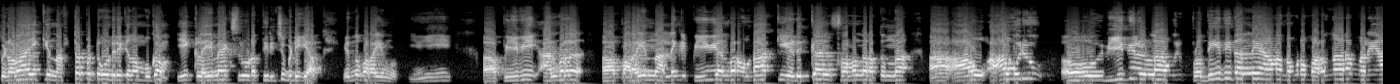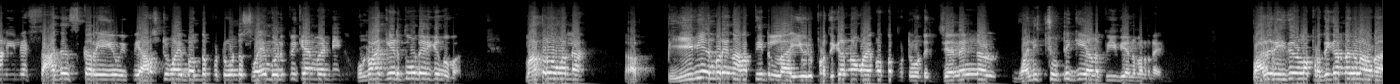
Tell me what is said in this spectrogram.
പിണറായിക്ക് നഷ്ടപ്പെട്ടുകൊണ്ടിരിക്കുന്ന മുഖം ഈ ക്ലൈമാക്സിലൂടെ തിരിച്ചുപിടിക്കാം എന്ന് പറയുന്നു. ഈ പി വി അൻവർ പറയുന്ന അല്ലെങ്കിൽ പി വി അൻവർ ഉണ്ടാക്കിയെടുക്കാൻ ശ്രമം നടത്തുന്ന ആ, ഒരു രീതിയിലുള്ള ഒരു പ്രതീതി തന്നെയാണ് നമ്മുടെ മറുനാടൻ മലയാളിയിലെ ഷാജൻസ്കറിയെയും ഇപ്പൊ അറസ്റ്റുമായി ബന്ധപ്പെട്ടുകൊണ്ട് സ്വയം വെളുപ്പിക്കാൻ വേണ്ടി ഉണ്ടാക്കിയെടുത്തുകൊണ്ടിരിക്കുന്നത്. മാത്രവുമല്ല പി വി അൻവർ നടത്തിയിട്ടുള്ള ഈ ഒരു പ്രതികരണവുമായി ബന്ധപ്പെട്ടുകൊണ്ട് ജനങ്ങൾ വലിച്ചൊട്ടിക്കുകയാണ് പി വി അൻവറിനെ. പല രീതിയിലുള്ള പ്രതികരണങ്ങളാണ്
